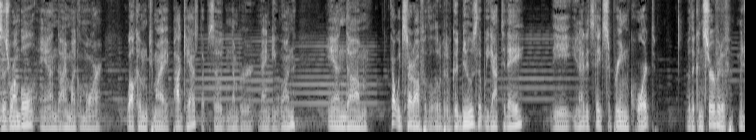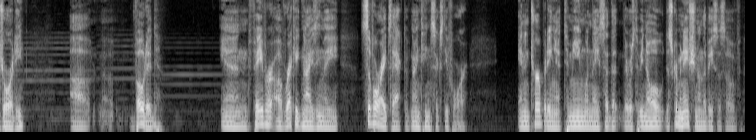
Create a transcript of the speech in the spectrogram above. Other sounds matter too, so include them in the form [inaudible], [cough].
This is Rumble, and I'm Michael Moore. Welcome to my podcast, episode number 91. And um, I thought we'd start off with a little bit of good news that we got today. The United States Supreme Court, with a conservative majority, uh, uh, voted in favor of recognizing the Civil Rights Act of 1964 and interpreting it to mean when they said that there was to be no discrimination on the basis of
